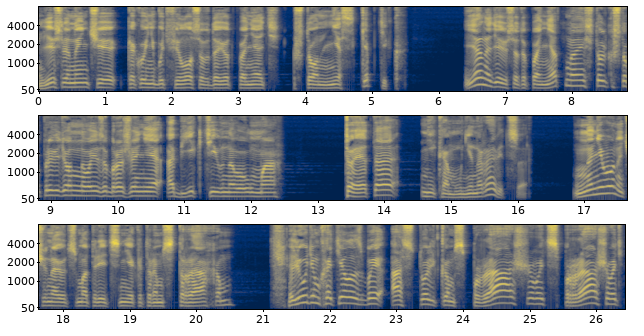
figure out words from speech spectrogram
Если нынче какой-нибудь философ дает понять, что он не скептик, я надеюсь, это понятно из только что приведенного изображения объективного ума, то это никому не нравится. На него начинают смотреть с некоторым страхом, Людям хотелось бы о стольком спрашивать, спрашивать,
